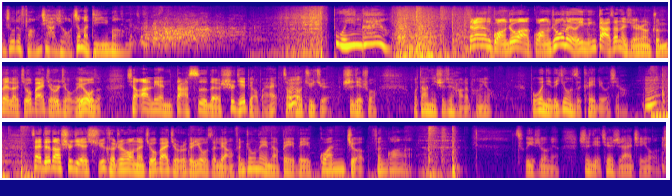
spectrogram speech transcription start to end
郑州的房价有这么低吗？不应该啊！再来看广州啊，广州呢有一名大三的学生准备了九百九十九个柚子，向暗恋大四的师姐表白，遭到拒绝。师姐说：“我当你是最好的朋友，不过你的柚子可以留下。”嗯，在得到师姐许可之后呢，九百九十个柚子两分钟内呢被围观者分光了，足以说明师姐确实爱吃柚子。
